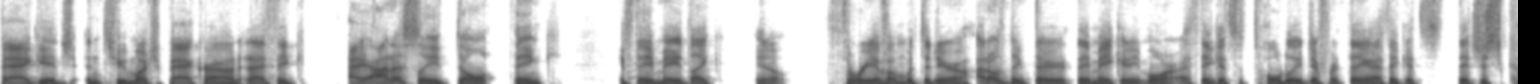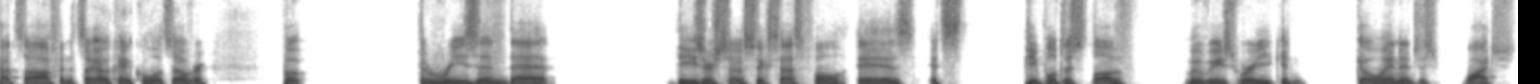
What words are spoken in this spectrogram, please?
baggage and too much background. And I think, I honestly don't think if they made like, you know, three of them with De Niro. I don't think they they make any more. I think it's a totally different thing. I think it's it just cuts off and it's like okay, cool, it's over. But the reason that these are so successful is it's people just love movies where you can go in and just watch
